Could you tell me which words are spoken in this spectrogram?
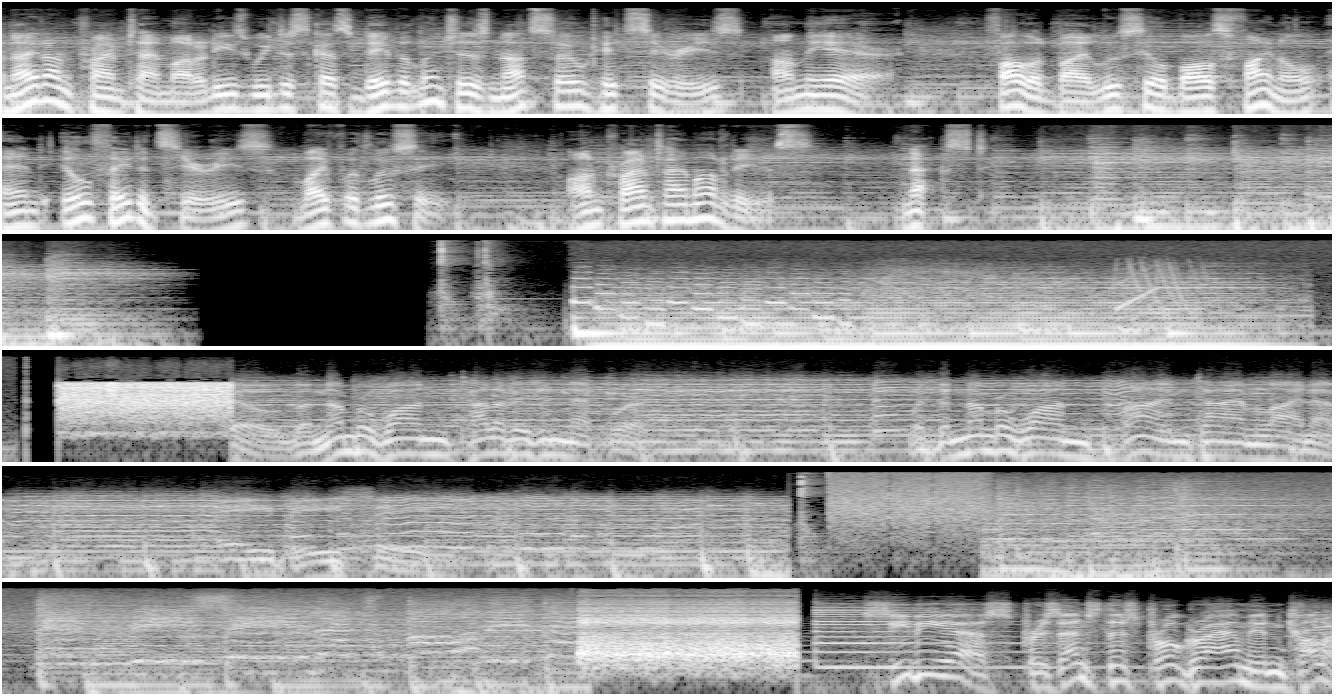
Tonight on Primetime Oddities, we discuss David Lynch's not so hit series, On the Air, followed by Lucille Ball's final and ill fated series, Life with Lucy. On Primetime Oddities. Next. the number one television network with the number one primetime lineup, ABC. CBS presents this program in color.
